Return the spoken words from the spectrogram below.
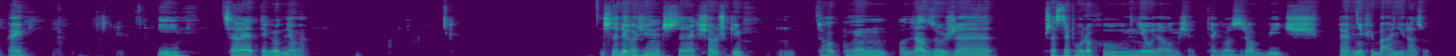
Ok. I cele tygodniowe. 4 godziny czytania książki. To powiem od razu, że przez te pół roku nie udało mi się tego zrobić pewnie chyba ani razu.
